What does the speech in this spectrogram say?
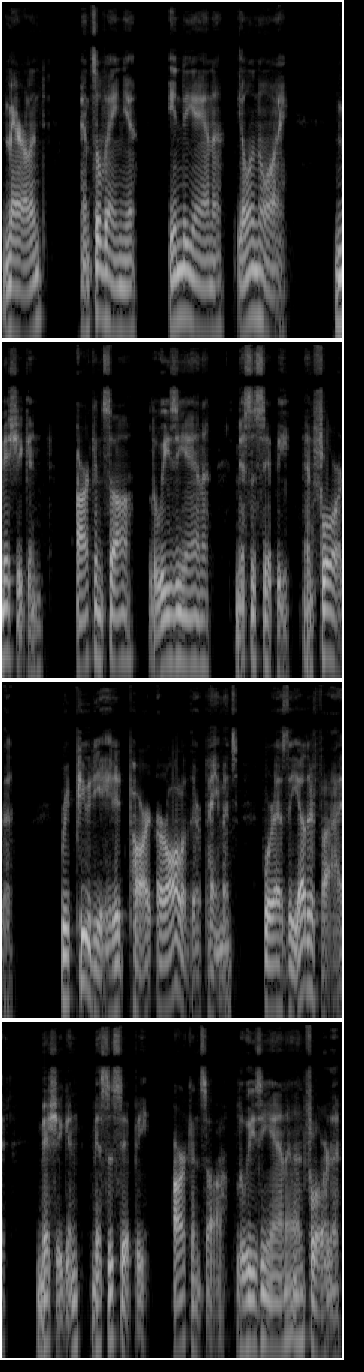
Maryland, Pennsylvania, Indiana, Illinois, Michigan, Arkansas, Louisiana, Mississippi, and Florida, repudiated part or all of their payments, whereas the other five, Michigan, Mississippi, Arkansas, Louisiana, and Florida,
